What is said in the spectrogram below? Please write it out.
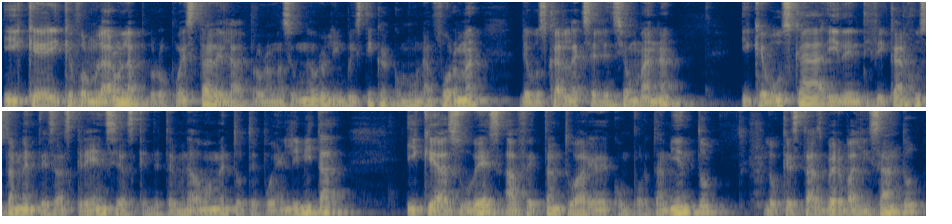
y que, y que formularon la propuesta de la programación neurolingüística como una forma de buscar la excelencia humana y que busca identificar justamente esas creencias que en determinado momento te pueden limitar y que a su vez afectan tu área de comportamiento, lo que estás verbalizando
